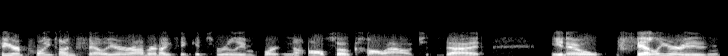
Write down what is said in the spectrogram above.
to your point on failure, Robert, I think it's really important to also call out that you know, failure in,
